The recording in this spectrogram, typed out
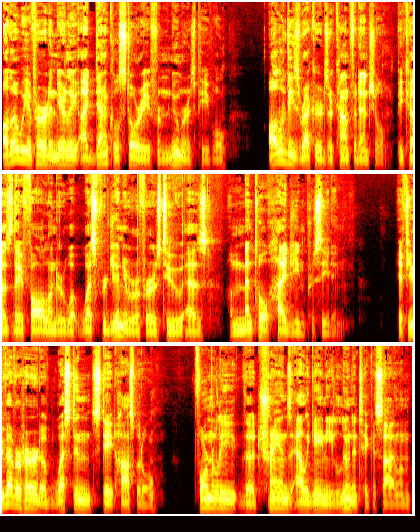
Although we have heard a nearly identical story from numerous people, all of these records are confidential because they fall under what West Virginia refers to as a mental hygiene proceeding. If you've ever heard of Weston State Hospital, formerly the Trans Allegheny Lunatic Asylum,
